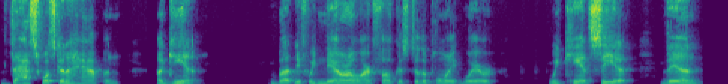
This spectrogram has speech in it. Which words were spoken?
That's what's going to happen again but if we narrow our focus to the point where we can't see it, then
